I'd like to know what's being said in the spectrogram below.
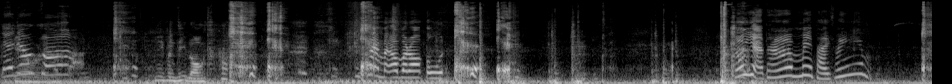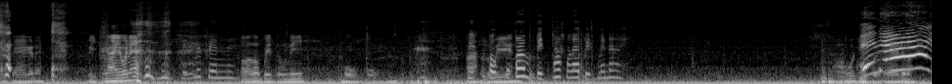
เดี๋ยวเดี๋ยวขอนี่เป็นที่รองเท้า ใช่มันเอามารองตูดน้องอย่าทำไม่ถ่ายคลิปแกก็ได้ปิดไงวะเนี่ยปิดไม่เป็นเลยอ๋อต้องปิดตรงนี้โอ้โหปิดอะปกลุยป้อมปิดพักแล้วปิดไม่ได้เอากดกดได้ด้วย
